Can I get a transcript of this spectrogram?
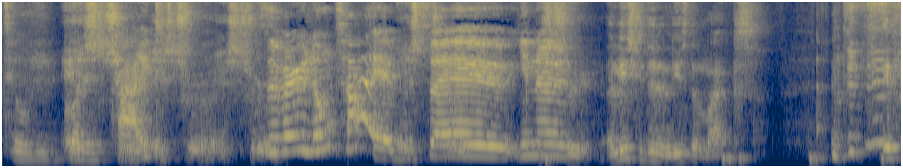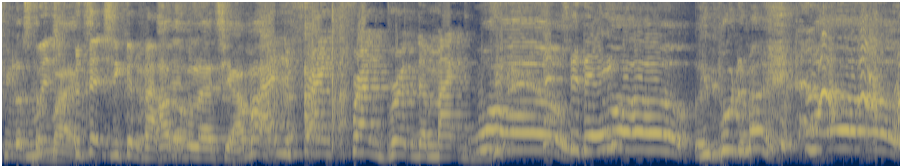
till he got his true. child? It's true. It's true. It's a very long time. so true. you know, It's true. At least you didn't lose the mics. If you lost the which mic, potentially could have happened. I'm not gonna lie to you. I might. And Frank Frank broke the mic Whoa! today. Whoa! You brought the mic. Whoa!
